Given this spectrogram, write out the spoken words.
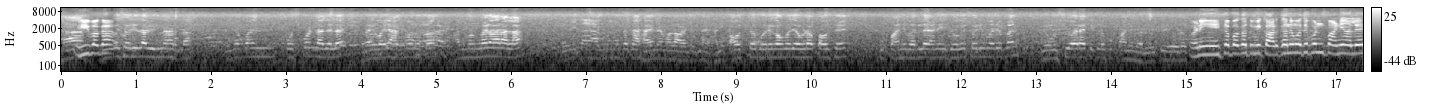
हा बघा. योगेश्वरीचा विघ्नहर्ता तिथं पण पोस्टपोन झालेलं आहे. रविवारी आगमन होतं आणि मंगळवार आला. तरी काय आगमनाचं काय आहे नाही मला वाटत नाही. आणि पाऊस तर गोरेगावमध्ये एवढा पाऊस आहे. खूप पाणी भरलं आहे आणि जोगेश्वरीमध्ये पण जे आहे तिकडे खूप पाणी भरलं इथे एवढं आणि इथं बघा तुम्ही कारखान्यामध्ये पण पाणी आले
